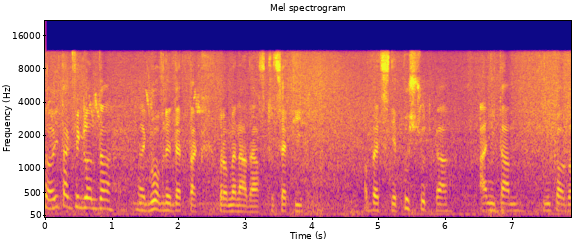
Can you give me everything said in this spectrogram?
No i tak wygląda główny deptak promenada w Tucepi. Obecnie puściutka, ani tam nikogo,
